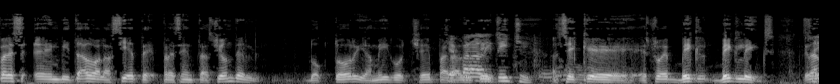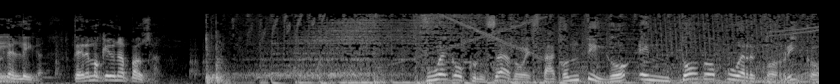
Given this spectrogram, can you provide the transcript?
eh, invitados a las 7, presentación del doctor y amigo Che Paralitici. Así que eso es Big, big Leagues, Grandes Ligas. Tenemos que ir a una pausa. Fuego Cruzado está contigo en todo Puerto Rico.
